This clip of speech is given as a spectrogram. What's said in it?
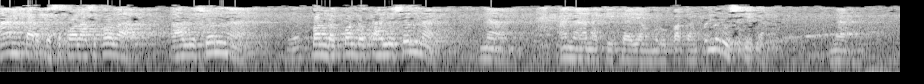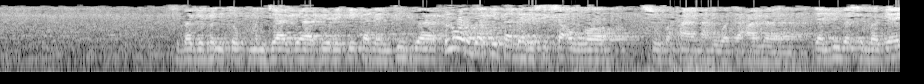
antar ke sekolah-sekolah ahlu sunnah, ya, pondok-pondok ahlu sunnah. Nah, anak-anak kita yang merupakan penerus kita. Nah, sebagai bentuk menjaga diri kita dan juga keluarga kita dari siksa Allah Subhanahu wa taala dan juga sebagai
